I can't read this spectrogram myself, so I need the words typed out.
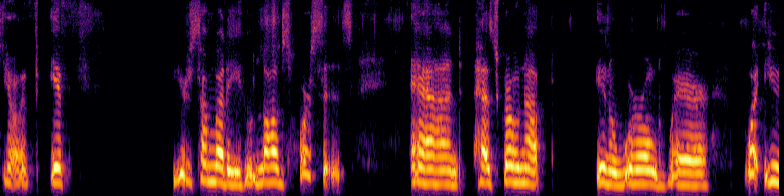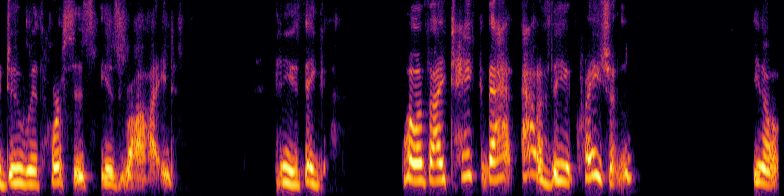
you know if if you're somebody who loves horses and has grown up in a world where what you do with horses is ride. And you think, well, if I take that out of the equation, you know,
